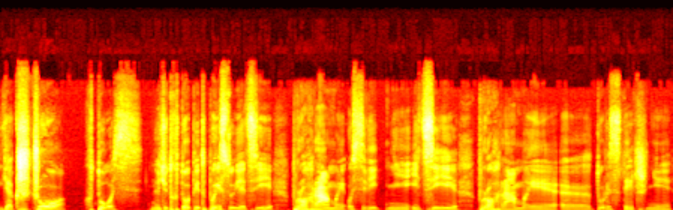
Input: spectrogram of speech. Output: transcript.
якщо хтось, значить, хто підписує ці програми освітні і ці програми е, туристичні,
